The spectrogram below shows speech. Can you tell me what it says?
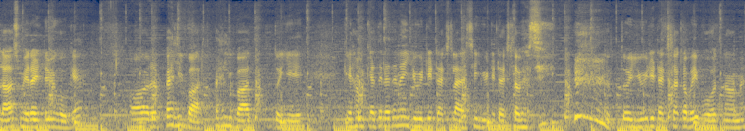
लास्ट मेरा इंटरव्यू हो गया। और पहली बार पहली बात तो ये कि हम कहते रहते हैं ना यू टी टेक्सला ऐसी यू टी टेक्सला वैसी। तो यू टी टेक्सला का भाई बहुत नाम है।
